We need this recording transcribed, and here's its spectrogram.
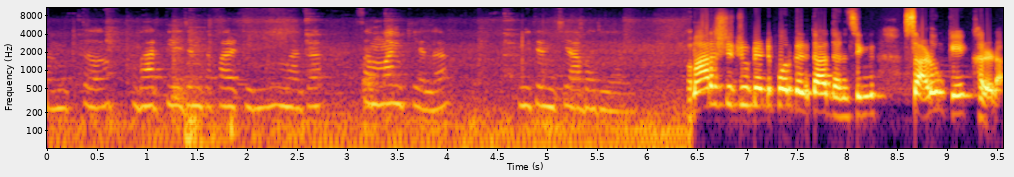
आणि तर भारतीय जनता पार्टीने माझा सन्मान केला. मी त्यांची आभारी आहे. महाराष्ट्र ट्वेंटी फोर करिता धनसिंग साळुंके खरडा.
